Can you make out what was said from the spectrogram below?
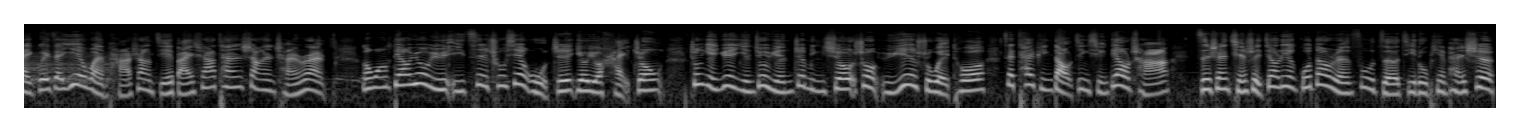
海龟在夜晚爬上洁白沙滩上岸产卵，龙王雕幼鱼一次出现五只，悠游海中。中研院研究员郑明修受渔业署委托，在太平岛进行调查。资深潜水教练郭道仁负责纪录片拍摄，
